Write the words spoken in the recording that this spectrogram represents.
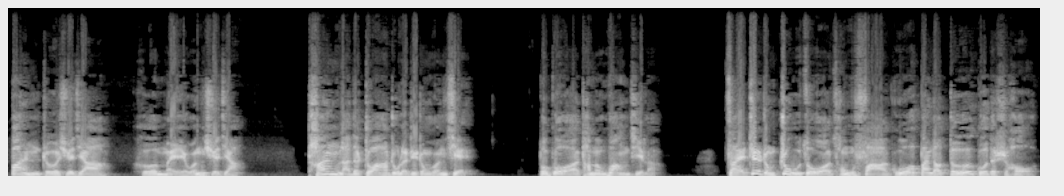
半哲学家和美文学家贪婪地抓住了这种文献，不过他们忘记了。在这种著作从法国搬到德国的时候，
